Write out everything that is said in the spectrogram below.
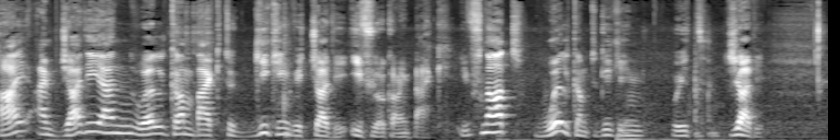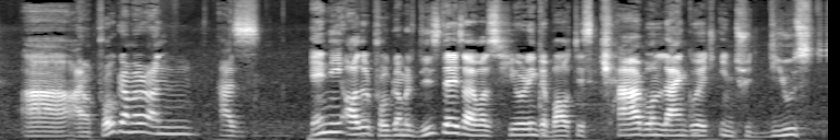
Hi, I'm Jadi and welcome back to Geeking with Jadi if you're coming back. If not, welcome to Geeking with Jadi. Uh, I'm a programmer and as any other programmer these days, I was hearing about this Carbon language introduced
